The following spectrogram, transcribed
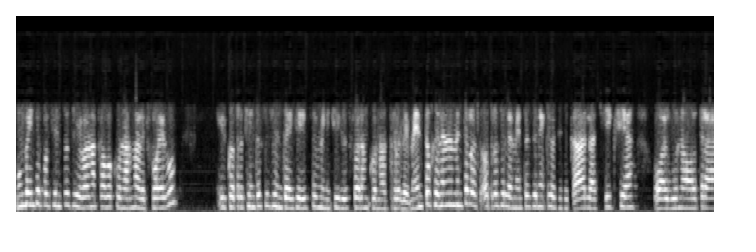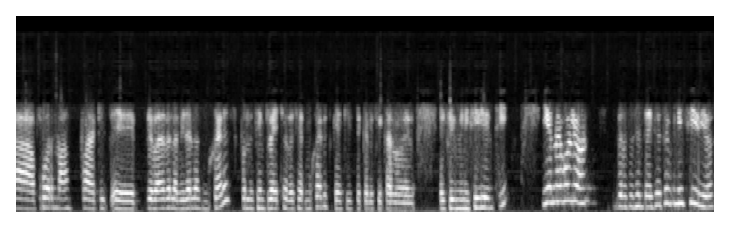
un 20% se llevaron a cabo con arma de fuego, y 466 feminicidios fueron con otro elemento. Generalmente los otros elementos tienen clasificada la asfixia o alguna otra forma para que eh, privar de la vida a las mujeres, por el simple hecho de ser mujeres, que aquí se califica lo del el feminicidio en sí. Y en Nuevo León, de los 66 feminicidios,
